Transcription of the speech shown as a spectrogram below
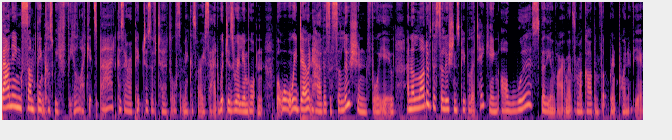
banning something because we feel like it's bad because there are pictures of turtles that make us very sad, which is really important. But what we don't have is a solution for you. And a lot of the solutions people are taking are worse for the environment from a carbon footprint point of view.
